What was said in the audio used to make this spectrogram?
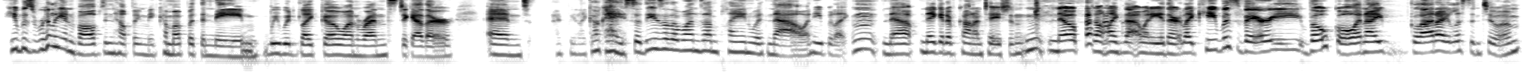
he was really involved in helping me come up with a name. We would like go on runs together and I'd be like, okay, so these are the ones I'm playing with now. And he'd be like, mm, nope, negative connotation. Mm, nope, don't like that one either. Like he was very vocal and I'm glad I listened to him.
